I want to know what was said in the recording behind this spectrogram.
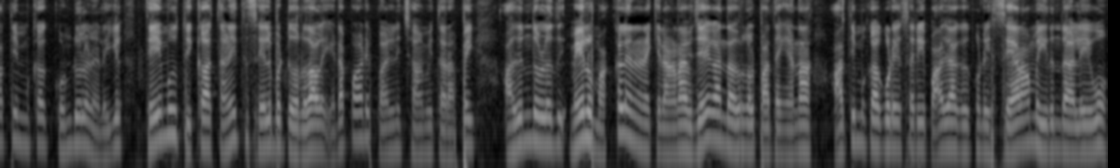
அதிமுக கொண்டுள்ள நிலையில் தேமுதிக தனித்து செயல்பட்டு வருவதால் எடப்பாடி பழனிசாமி தரப்பை அதிர்ந்துள்ளது. மேலும் மக்கள் என்ன நினைக்கிறாங்கன்னா விஜயகாந்த் அவர்கள் பார்த்தீங்கன்னா அதிமுக கூட சரி பாஜக கூட சேராமல் இருந்தாலேயும்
